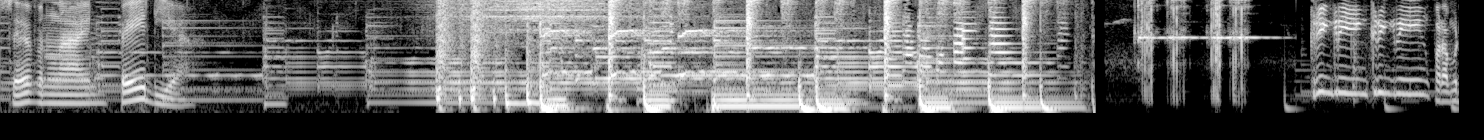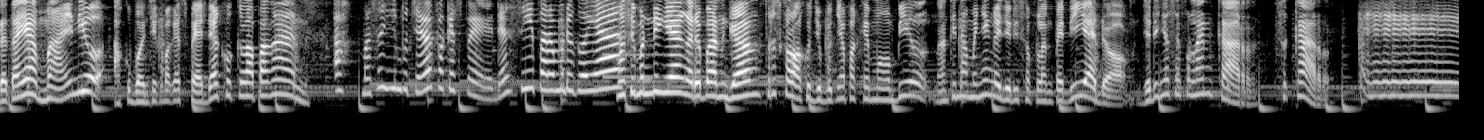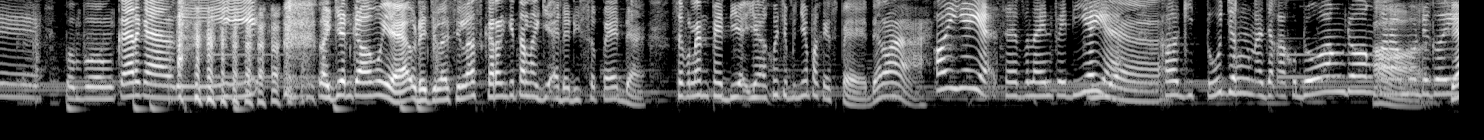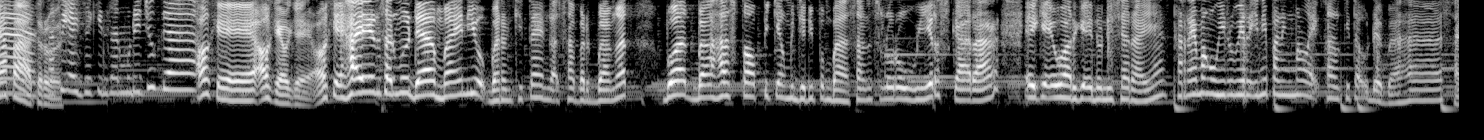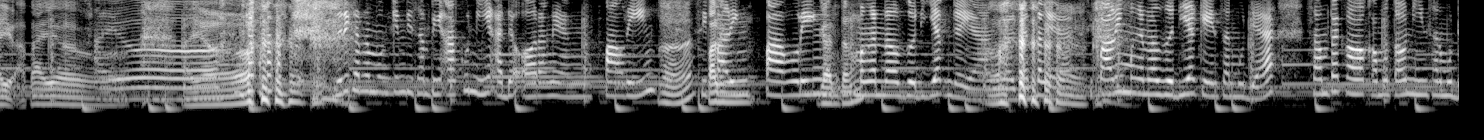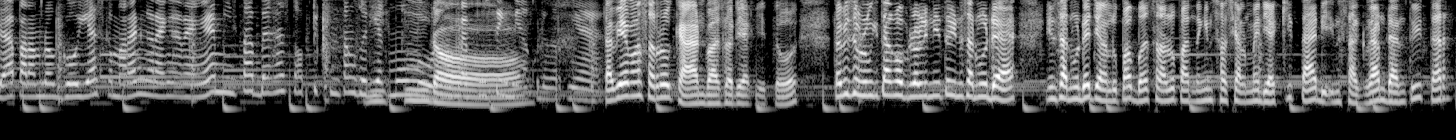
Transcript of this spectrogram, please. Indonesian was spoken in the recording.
Seven Line Pedia. Kring kring kring kring, para muda taya main yuk. Aku bonceng pakai sepeda kok ke lapangan. Ah, masa jemput cewek pakai sepeda sih para muda goyang? Masih mending ya nggak ada ban gang. Terus kalau aku jemputnya pakai mobil, nanti namanya nggak jadi Sevenpedia dong. Jadinya Seven Car, Sekar. Eh, pembongkar kali. Lagian kamu ya, udah jelas-jelas sekarang kita lagi ada di sepeda. Sevenpedia ya aku jemputnya pakai sepeda lah. oh iya ya, Seven Line Pedia Iya. ya. Kalau gitu jangan ajak aku doang dong para Oh, muda goyang. siapa terus? Tapi ajak insan muda juga. Oke, oke, oke, oke. Hai insan muda, main yuk bareng kita yang nggak sabar banget buat bahas topik yang menjadi pembahasan seluruh wir sekarang, aka warga Indonesia Raya. Karena emang wir-wir ini paling melek kalau kita udah bahas. Ayo, apa ayo? Ayo. Ayo. Jadi karena mungkin di samping aku nih ada orang yang paling Hah? si paling paling, ganteng? mengenal zodiak enggak ya? Oh. Ganteng ya. Si paling mengenal zodiak kayak insan muda. Sampai kalau kamu tahu nih insan muda para goyas kemarin ngereng-ngerengnya minta bahas topik tentang zodiak mulu Hmm, sampai. Pusing nih aku dengernya. Tapi emang seru kan bahas zodiak itu. Tapi sebelum kita ngobrolin itu insan muda, insan muda jangan lupa buat selalu pantengin sosial media kita di Instagram dan Twitter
